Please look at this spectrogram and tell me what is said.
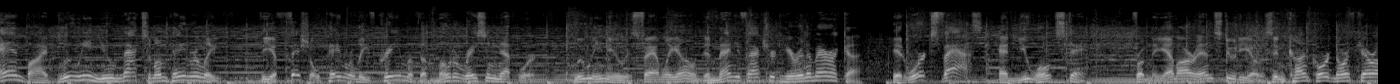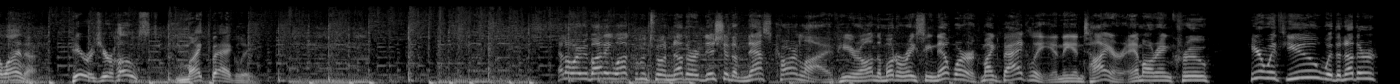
And by Blue Emu Maximum Pain Relief, the official pain relief cream of the Motor Racing Network. Blue Emu is family owned and manufactured here in America. It works fast and you won't stink. From the MRN studios in Concord, North Carolina, here is your host, Mike Bagley. Hello, everybody. Welcome to another edition of NASCAR Live here on the Motor Racing Network. Mike Bagley and the entire MRN crew here with you with another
